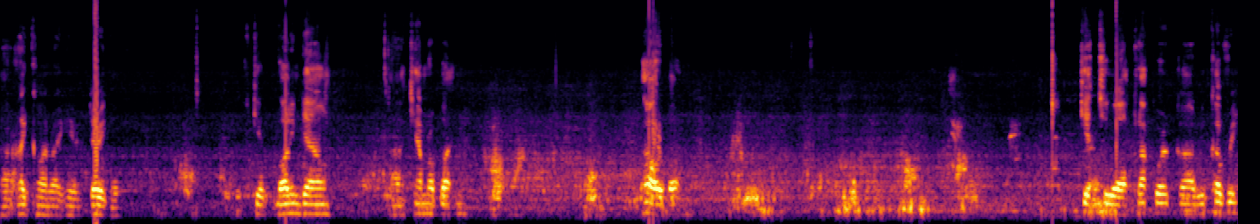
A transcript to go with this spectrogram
uh, icon right here. There you go. Get volume down, uh, camera button, power button. Get to uh, clockwork uh, recovery.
